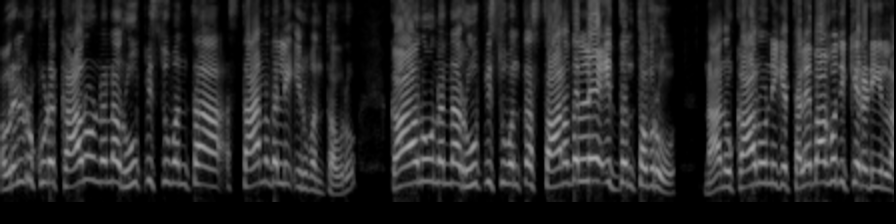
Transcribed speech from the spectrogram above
ಅವರೆಲ್ಲರೂ ಕೂಡ ಕಾನೂನನ್ನ ರೂಪಿಸುವಂತ ಸ್ಥಾನದಲ್ಲಿ ಇರುವಂತವ್ರು ಕಾನೂನನ್ನ ರೂಪಿಸುವಂತ ಸ್ಥಾನದಲ್ಲೇ ಇದ್ದಂಥವ್ರು. ನಾನು ಕಾನೂನಿಗೆ ತಲೆಬಾಗೋದಿಕ್ಕೆ ರೆಡಿ ಇಲ್ಲ.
